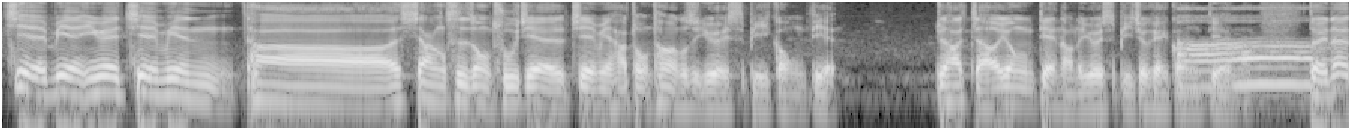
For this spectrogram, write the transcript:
界面，因为界面它像是这种出街的界面，它通通常都是 USB 供电，就它只要用电脑的 USB 就可以供电。哦、对，那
